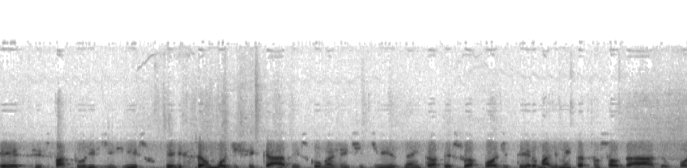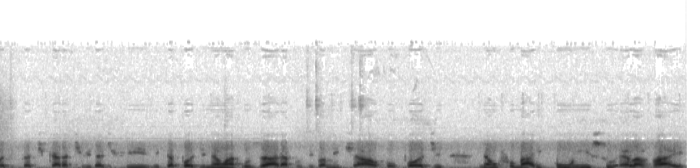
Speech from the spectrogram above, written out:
esses fatores de risco que eles são modificáveis, como a gente diz, né? Então, a pessoa pode ter uma alimentação saudável, pode praticar atividade física, pode não usar abusivamente álcool, pode não fumar e, com isso, ela vai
